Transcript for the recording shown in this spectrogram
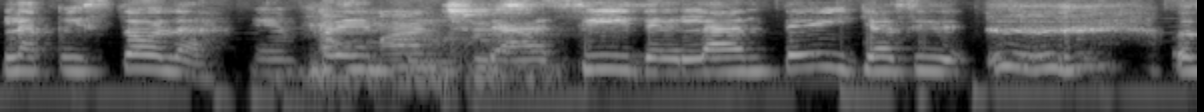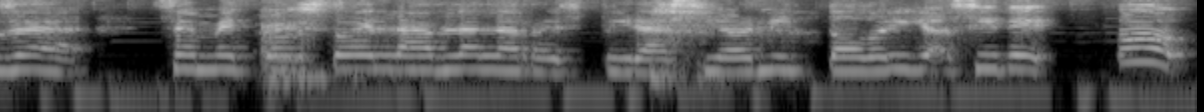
la pistola enfrente, así delante y yo así de, o sea, se me cortó el habla, la respiración y todo y yo así de, oh,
